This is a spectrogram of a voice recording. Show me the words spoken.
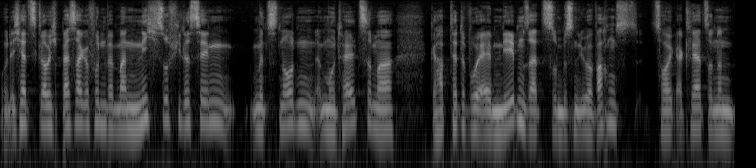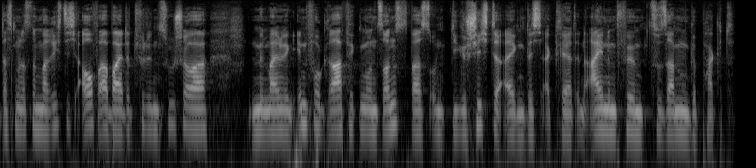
Und ich hätte es, glaube ich, besser gefunden, wenn man nicht so viele Szenen mit Snowden im Hotelzimmer gehabt hätte, wo er im Nebensatz so ein bisschen Überwachungszeug erklärt, sondern dass man das nochmal richtig aufarbeitet für den Zuschauer mit meinen Infografiken und sonst was und die Geschichte eigentlich erklärt, in einem Film zusammengepackt.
